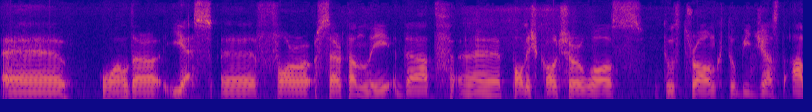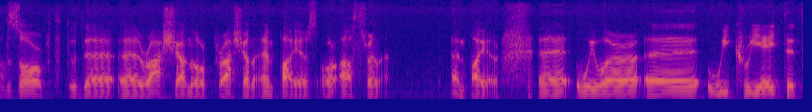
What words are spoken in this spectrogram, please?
Uh, well, there, yes, uh, for certainly that uh, Polish culture was too strong to be just absorbed to the uh, Russian or Prussian empires or Austrian empire. Uh, we were uh, we created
